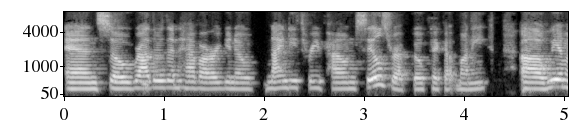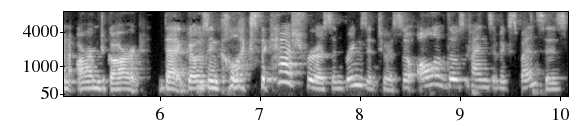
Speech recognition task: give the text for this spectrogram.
And so rather than have our, you know, 93 pound sales rep go pick up money, uh, we have an armed guard that goes and collects the cash for us and brings it to us. So all of those kinds of expenses,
